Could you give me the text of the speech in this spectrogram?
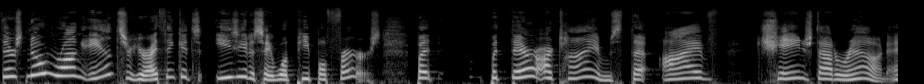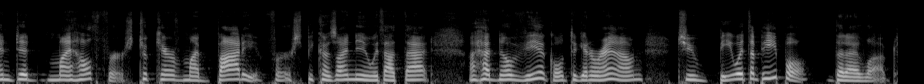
there's no wrong answer here. I think it's easy to say, well, people first. But but there are times that I've changed that around and did my health first, took care of my body first, because I knew without that, I had no vehicle to get around to be with the people that I loved.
